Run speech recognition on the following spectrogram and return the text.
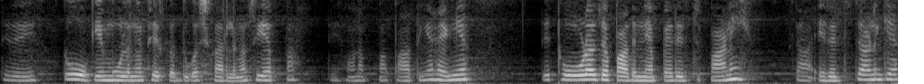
ਤੇ ਧੋ ਕੇ ਮੂਲੀਆਂ ਫਿਰ ਕੱਦੂਕਸ਼ ਕਰ ਲਈਆਂ ਸੀ ਆਪਾਂ। ਤੇ ਹੁਣ ਆਪਾਂ ਪਾਤੀਆਂ ਹੈਗੀਆਂ। ਤੇ ਥੋੜਾ ਜਿਹਾ ਪਾ ਦਿੰਨੇ ਆਪਾਂ ਇਹਦੇ ਵਿੱਚ ਪਾਣੀ, ਤਾਂ ਇਹ ਰਿੱਝ ਜਾਣਗੀਆਂ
